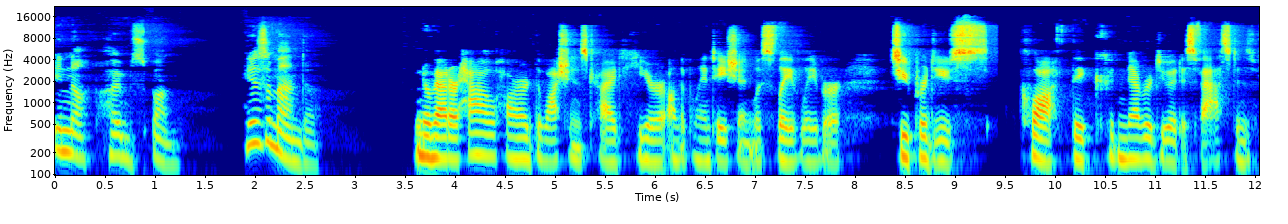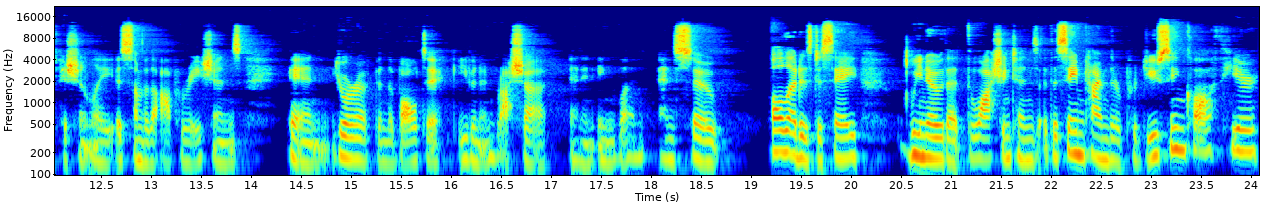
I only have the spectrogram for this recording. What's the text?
enough homespun. Here's Amanda. No matter how hard the Washingtons tried here on the plantation with slave labor to produce cloth, they could never do it as fast and efficiently as some of the operations in Europe in the Baltic, even in Russia and in England. And so, all that is to say, we know that the Washingtons, at the same time they're producing cloth here,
